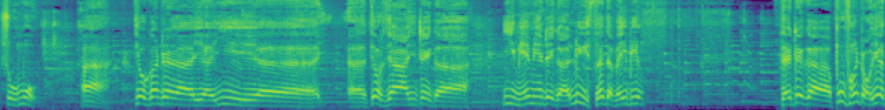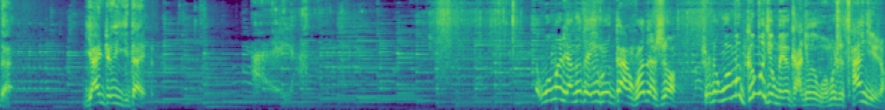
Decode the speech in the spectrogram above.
树木，啊，就跟这一呃，就是讲这个一名名这个绿色的卫兵，在这个不分昼夜的严阵以待。哎呀，我们两个在一块干活的时候，说的我们根本就没有感觉我们是残疾人，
